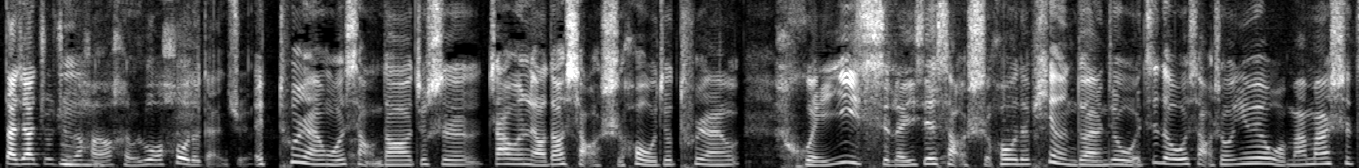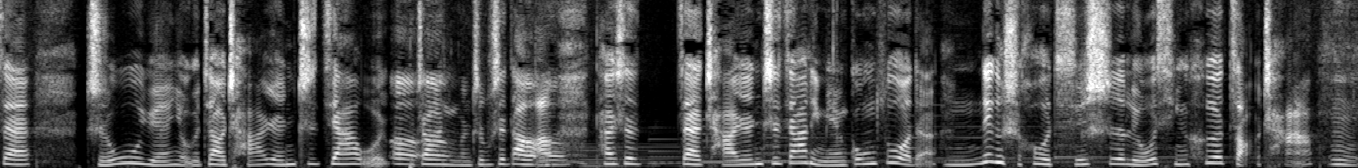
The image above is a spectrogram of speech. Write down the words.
大家就觉得好像很落后的感觉。哎，突然我想到，就是扎文聊到小时候，我就突然回忆起了一些小时候的片段。就我记得我小时候，因为我妈妈是在植物园有个叫茶人之家，我不知道你们知不知道啊？他是。在茶人之家里面工作的，嗯，那个时候其实流行喝早茶，嗯，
